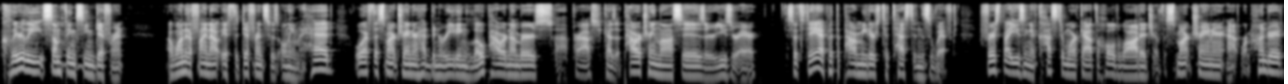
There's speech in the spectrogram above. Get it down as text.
Clearly, something seemed different. I wanted to find out if the difference was only in my head or if the smart trainer had been reading low power numbers, uh, perhaps because of powertrain losses or user error. So today I put the power meters to test in Zwift. First by using a custom workout to hold wattage of the smart trainer at 100,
